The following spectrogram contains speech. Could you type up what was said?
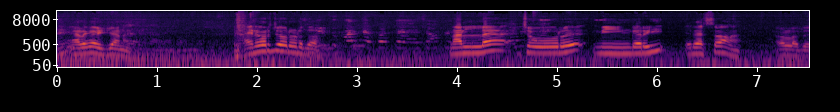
ഞങ്ങൾ കഴിക്കാണ്. അതിന് കുറച്ച് ചോറ് കൊടുത്തോ? നല്ല ചോറ് മീൻകറി രസമാണ് ഉള്ളത്.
